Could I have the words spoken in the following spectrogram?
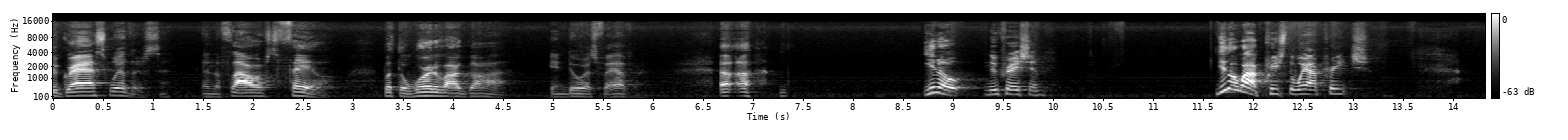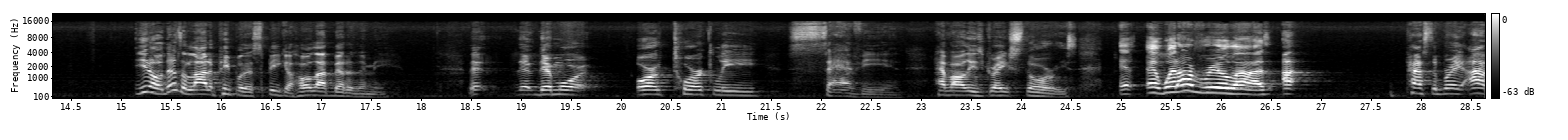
The grass withers and the flowers fail, but the word of our God endures forever. Uh, uh, you know, new creation, you know why I preach the way I preach? You know, there's a lot of people that speak a whole lot better than me. They're, they're more oratorically savvy and have all these great stories. And, and what I realized, I, Pastor Bray, I,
